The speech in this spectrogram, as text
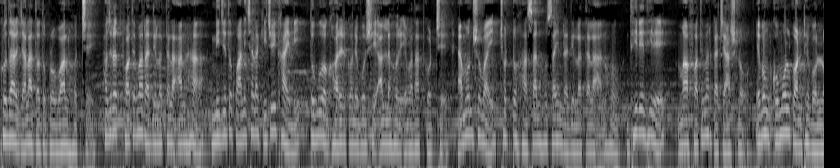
ক্ষুধার জ্বালা তত প্রবল হচ্ছে। হজরত ফতেমা রাদিউল্লাহ তালা আনহা নিজে তো পানি ছাড়া কিছুই খায়নি, তবুও ঘরের কোণে বসে আল্লাহর এবাদাত করছে। এমন সময় ছোট্ট হাসান হুসাইন রাদিউল্লাহ তালা আনহু ধীরে ধীরে মা ফতেমার কাছে আসলো এবং কোমল কণ্ঠে বলল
